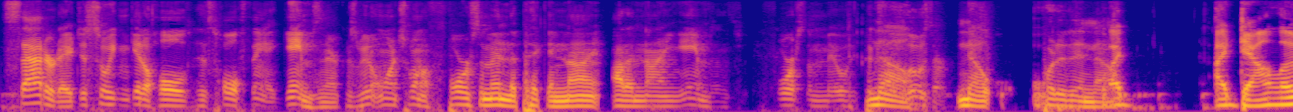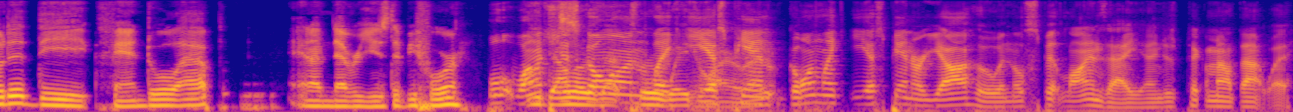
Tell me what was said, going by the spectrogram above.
Saturday just so we can get a hold his whole thing of games in there because we don't want, just want to force him into picking nine out of nine games and force him to No. a loser. no put it in now I- I downloaded the FanDuel app and I've never used it before. Well, why don't you just go on like WagerWire, ESPN, right? go on like ESPN or Yahoo, and they'll spit lines at you and just pick them out that way.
